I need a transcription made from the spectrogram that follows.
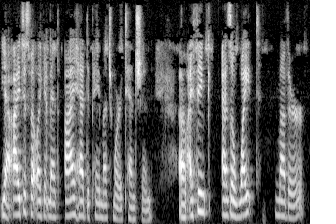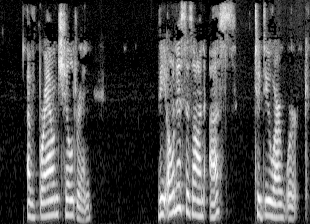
yeah, I just felt like it meant I had to pay much more attention. Um, I think as a white mother of brown children, the onus is on us to do our work.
